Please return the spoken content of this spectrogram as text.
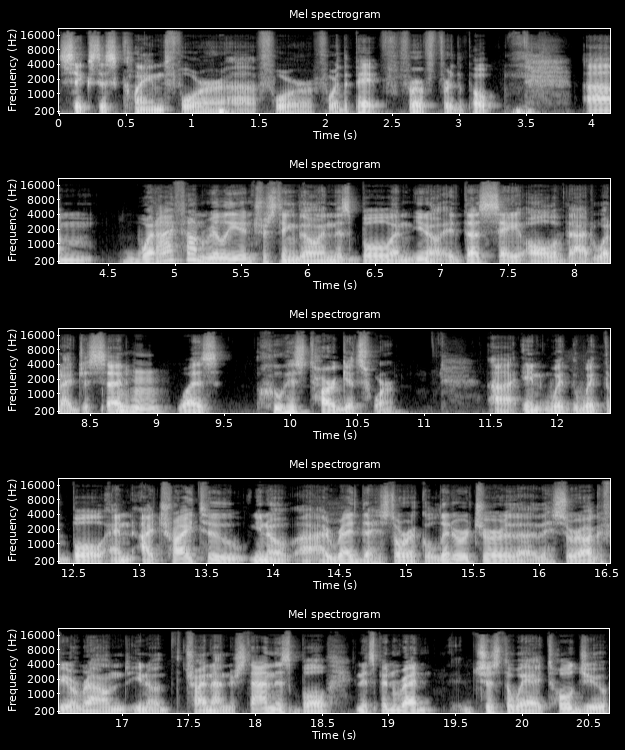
sixtus claimed for uh, for for the pa- for for the pope. Um, what i found really interesting though in this bull and you know it does say all of that what i just said mm-hmm. was who his targets were uh, in with with the bull. And I try to, you know, I read the historical literature, the, the, historiography around, you know, trying to understand this bull, and it's been read just the way I told you.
